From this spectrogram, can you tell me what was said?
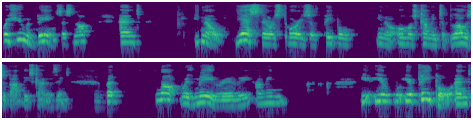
We're human beings. It's not, and you know, yes, there are stories of people, you know, almost coming to blows about these kind of things, mm-hmm. but not with me, really. I mean, you, you you're people, and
